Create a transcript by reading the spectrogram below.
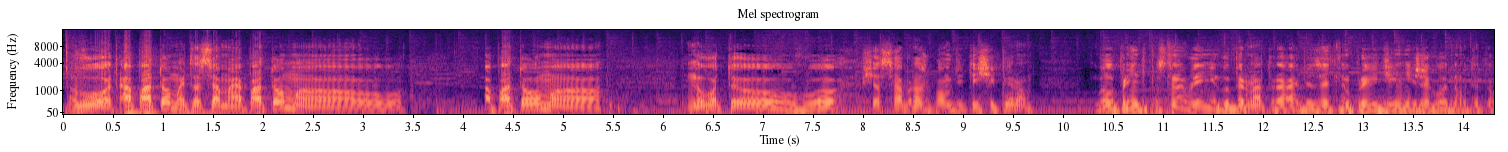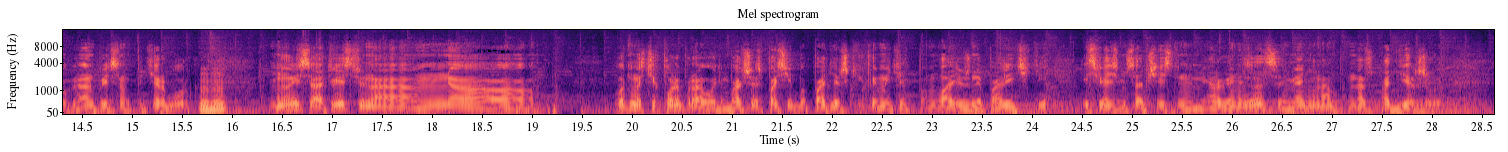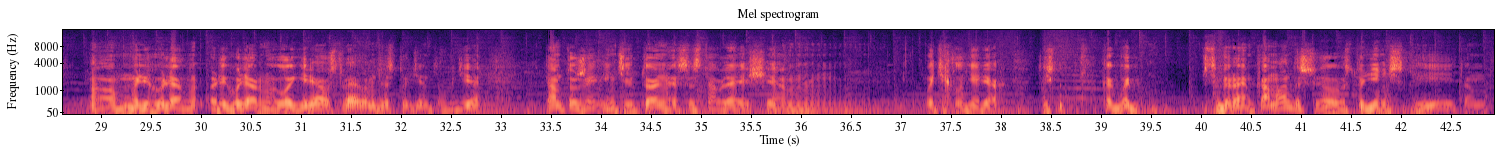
Вот, а потом это самое, а потом, э, а потом, э, ну вот, в, сейчас соображу, по-моему, в 2001 было принято постановление губернатора о обязательном проведении ежегодного вот этого Гран-при Санкт-Петербург. Угу. Ну и, соответственно, вот мы с тех пор и проводим. Большое спасибо поддержке Комитета по молодежной политике и связям с общественными организациями. Они нам, нас поддерживают. А, мы регулярно, регулярно лагеря устраиваем для студентов, где там тоже интеллектуальная составляющая в этих лагерях. То есть, как бы собираем команды э, студенческие и там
